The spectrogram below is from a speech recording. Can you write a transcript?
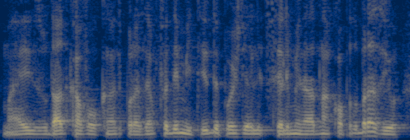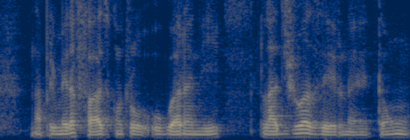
mas o Dado Cavalcante, por exemplo, foi demitido depois de ser eliminado na Copa do Brasil, na primeira fase contra o Guarani lá de Juazeiro, né? Então,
